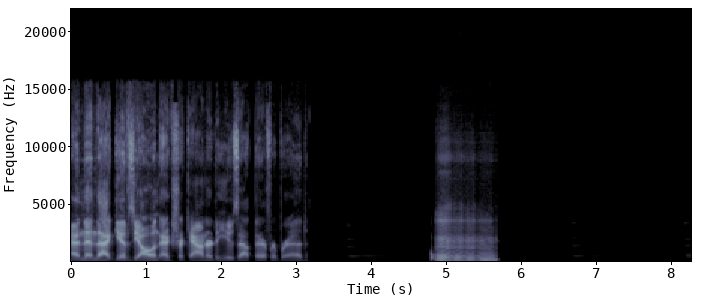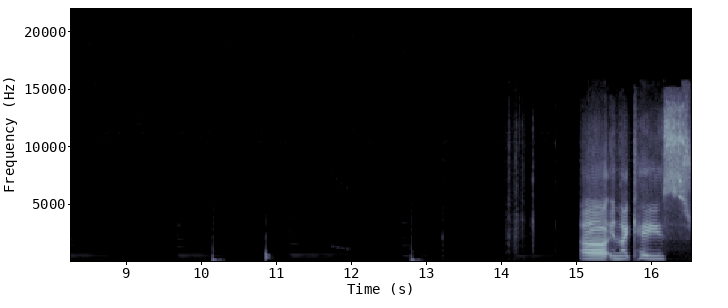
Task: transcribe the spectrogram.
and then that gives y'all an extra counter to use out there for bread. Mm-mm-mm-mm. Uh, in that case,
